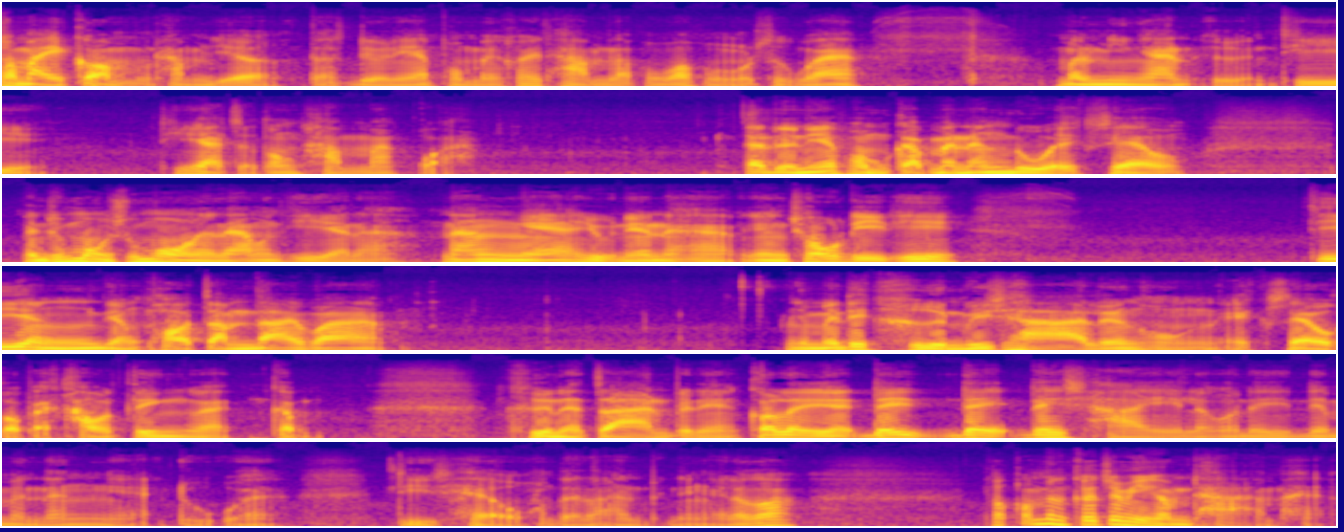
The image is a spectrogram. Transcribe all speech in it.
สมัยก่อนผมทำเยอะ แต่เดี๋ยวนี้ผมไม่ค่อยทำแล้วเพราะว่าผมรู้สึกว่ามันมีงานอื่นที่ที่อาจจะต้องทำมากกว่า แต่เดี๋ยวนี้ผมกลับมานั่งดู Excel เป็นชั่วโมงชั่วโมงเลยนะบางทีนะนั่งแงะอยู่เนี่ยนะฮะยังโชคดีที่ ที่ยังยังพอจำได้ว่า ยังไม่ได้คืนวิชาเรื่องของ Excel กับ Accounting ไว้กับคืนอาจารย์ไปเนี่ยก็เลยได้ได้ได้ใช้แล้วก็ได้ได้มานั่งแงะดูว่าดีเทลของแต่ละอันเป็นยังไง แล้วก็ แล้วก็มันก็จะมีคำถามฮะ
